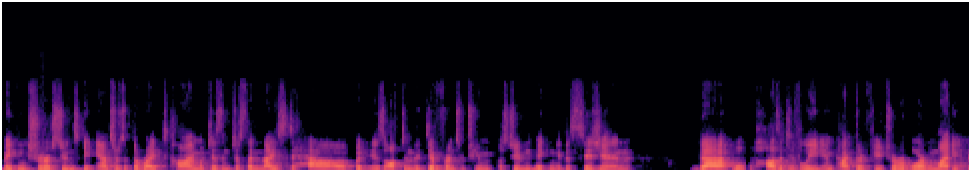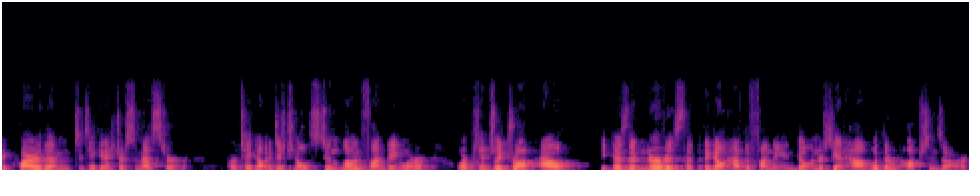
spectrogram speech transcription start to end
making sure students get answers at the right time, which isn't just a nice to have, but is often the difference between a student making a decision that will positively impact their future or might require them to take an extra semester or take out additional student loan funding or or potentially drop out because they're nervous that they don't have the funding and don't understand how what their options are.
